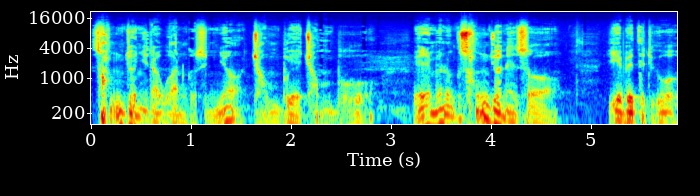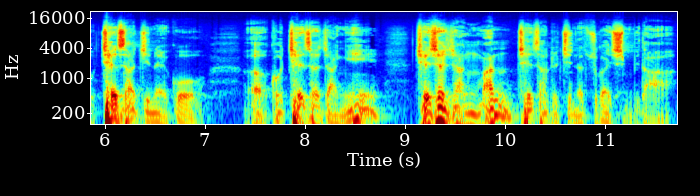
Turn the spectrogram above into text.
성전이라고 하는 것은요 전부의 전부. 왜냐하면 그 성전에서 예배드리고 제사 지내고 어, 그 제사장이 제사장만 제사를 지낼 수가 있습니다.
